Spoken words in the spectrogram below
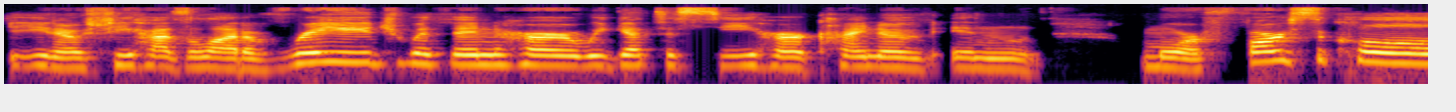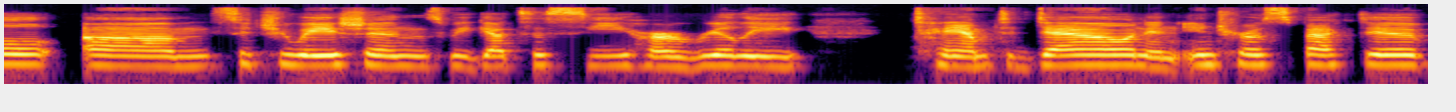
you know, she has a lot of rage within her. We get to see her kind of in more farcical um, situations. We get to see her really tamped down and introspective.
